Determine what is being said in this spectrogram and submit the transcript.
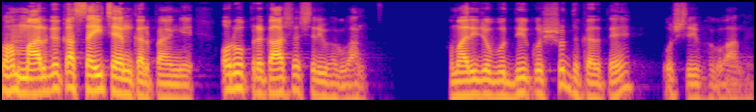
तो हम मार्ग का सही चयन कर पाएँगे, और वो प्रकाश है श्री भगवान। हमारी जो बुद्धि को शुद्ध करते हैं, वो श्री भगवान है।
